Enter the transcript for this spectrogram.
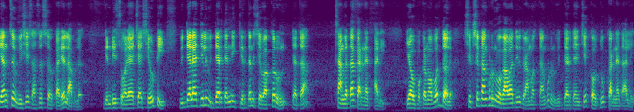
यांचं विशेष असं सहकार्य लाभलं. दिंडी सोहळ्याच्या शेवटी विद्यालयातील विद्यार्थ्यांनी कीर्तन सेवा करून त्याचा सांगता करण्यात आली. या उपक्रमाबद्दल शिक्षकांकडून व गावातील ग्रामस्थांकडून विद्यार्थ्यांचे कौतुक करण्यात आले.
